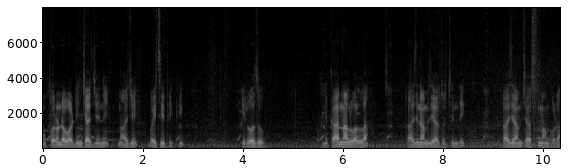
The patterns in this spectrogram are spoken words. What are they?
ముప్పై రెండవ వార్డు ఇన్ఛార్జి అని మాజీ వైసీపీకి. ఈరోజు కొన్ని కారణాల వల్ల రాజీనామా చేయాల్సి వచ్చింది. రాజీనామా చేస్తున్నాం కూడా.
